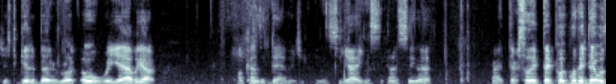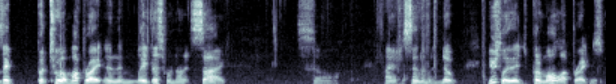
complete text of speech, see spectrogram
just to get a better look. Oh, we, yeah, we got all kinds of damage. You can see, yeah, you can see, kind of see that right there. So they, they put what they did was they put two of them upright and then laid this one on its side. So I have to send them a note. Usually they put them all upright and just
